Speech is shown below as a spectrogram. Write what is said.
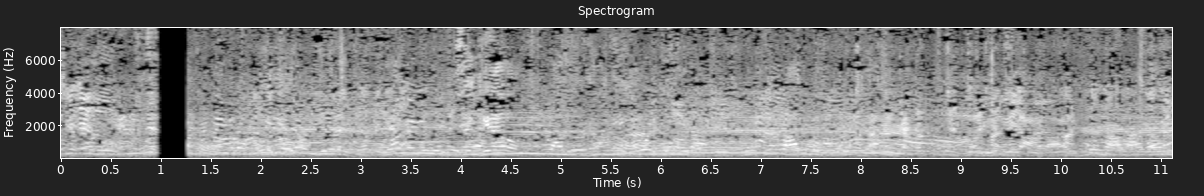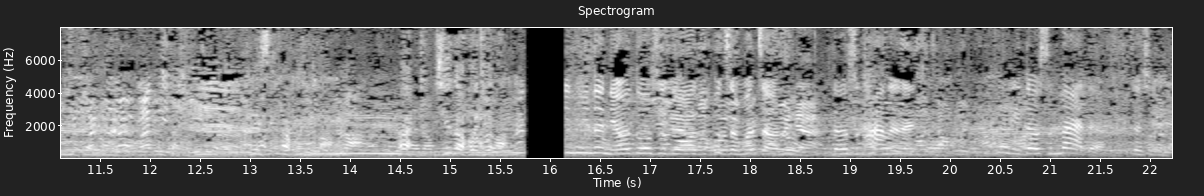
谢谢。你。生气了。现在回去了。牛多是多，不怎么走路，都是看的人多。这里都是卖的这些牛。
